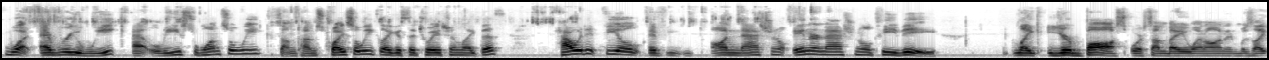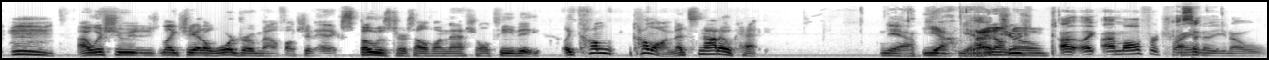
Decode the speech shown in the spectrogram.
what every week, at least once a week, sometimes twice a week, like a situation like this. How would it feel if on national, international TV, like your boss or somebody went on and was like, mm, "I wish she was like she had a wardrobe malfunction and exposed herself on national TV." Like, come, come on, that's not okay. Yeah, Yeah, Yeah, I don't choose- know. uh, like I'm all for trying So- to, you know,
